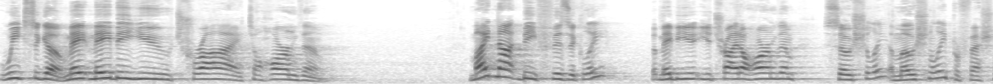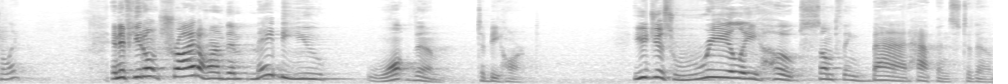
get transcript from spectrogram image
weeks ago, may, maybe you try to harm them. Might not be physically, but maybe you, you try to harm them socially, emotionally, professionally. And if you don't try to harm them, maybe you want them to be harmed. You just really hope something bad happens to them.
